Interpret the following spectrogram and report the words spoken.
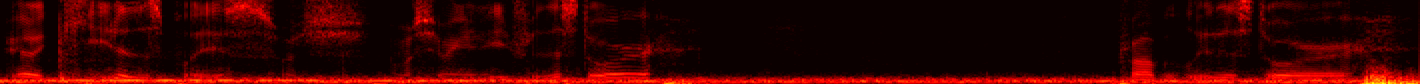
We got a key to this place, which I'm assuming I need for this door. Probably this door. And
